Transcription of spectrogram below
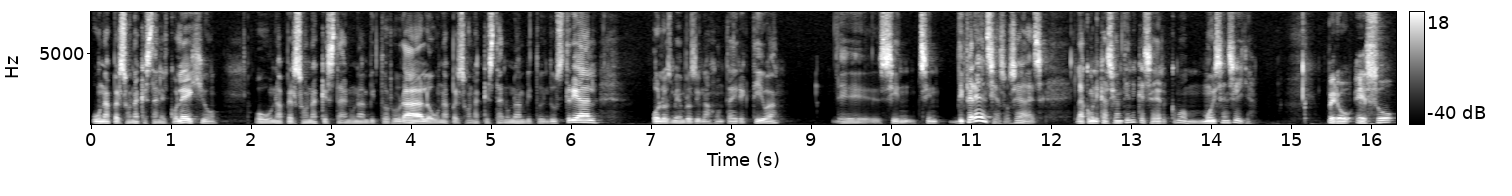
una persona que está en el colegio, o una persona que está en un ámbito rural, o una persona que está en un ámbito industrial, o los miembros de una junta directiva eh, sin, diferencias. O sea, es, la comunicación tiene que ser como muy sencilla. Pero eso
